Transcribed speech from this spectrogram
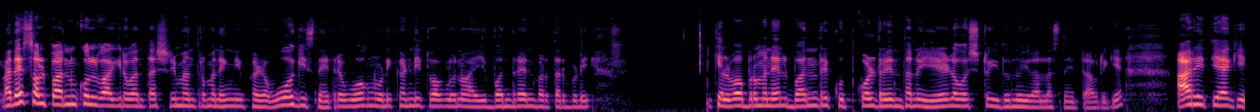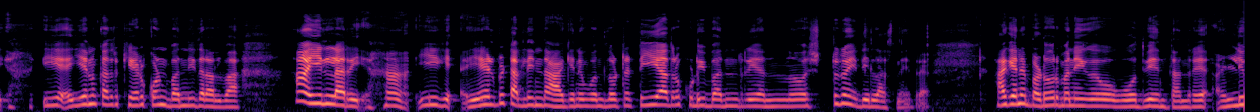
ಅದೇ ಸ್ವಲ್ಪ ಅನುಕೂಲವಾಗಿರುವಂಥ ಶ್ರೀಮಂತರ ಮನೆಗೆ ನೀವು ಹೋಗಿ ಸ್ನೇಹಿತರೆ, ಹೋಗಿ ನೋಡಿ ಖಂಡಿತವಾಗ್ಲೂ ಐ ಬಂದ್ರೇನು ಬರ್ತಾರೆ ಬಿಡಿ. ಕೆಲವೊಬ್ಬರ ಮನೇಲಿ ಬನ್ನಿರಿ ಕುತ್ಕೊಳ್ರಿ ಅಂತಲೂ ಹೇಳುವಷ್ಟು ಇದೂ ಇರಲ್ಲ ಸ್ನೇಹಿತರೆ ಅವರಿಗೆ. ಆ ರೀತಿಯಾಗಿ ಏನಕ್ಕಾದ್ರೂ ಕೇಳ್ಕೊಂಡು ಬಂದಿದ್ದಾರಲ್ವಾ ಹಾಂ, ಇಲ್ಲ ರೀ. ಹಾಂ, ಹೀಗೆ ಹೇಳ್ಬಿಟ್ಟು ಅಲ್ಲಿಂದ ಹಾಗೇ ಒಂದು ಲೋಟ ಟೀ ಆದರೂ ಕುಡಿ ಬನ್ನಿರಿ ಅನ್ನೋಷ್ಟು ಇದಿಲ್ಲ ಸ್ನೇಹಿತರೆ. ಹಾಗೆಯೇ ಬಡವ್ರ ಮನೆಗೆ ಹೋದ್ವಿ ಅಂತಂದರೆ ಹಳ್ಳಿ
